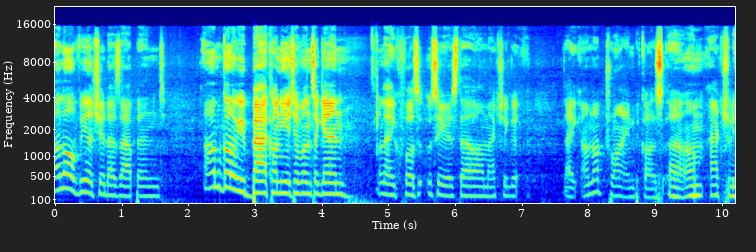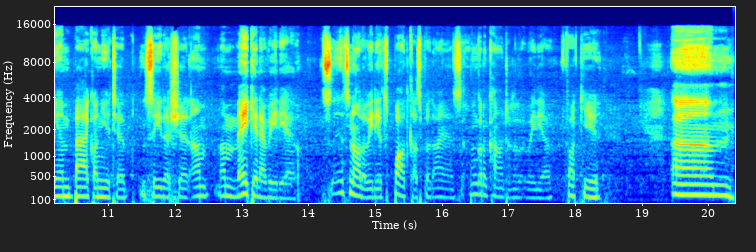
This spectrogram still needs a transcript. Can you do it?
A lot of weird shit has happened. I'm gonna be back on YouTube once again. Like for serious though, I'm actually good. Like I'm not trying because uh, I'm actually I'm back on YouTube. See the shit. I'm I'm making a video. It's, it's not a video. It's a podcast, but I know, so I'm gonna count it as a video. Fuck you. Um.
